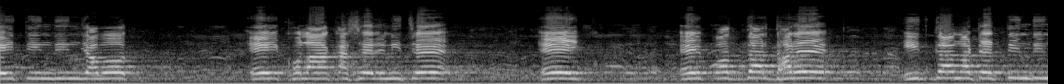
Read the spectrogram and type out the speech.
এই তিন দিন যাবত এই খোলা আকাশের নিচে এই এই পদ্মার ধারে ঈদগাহ মাঠে তিন দিন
